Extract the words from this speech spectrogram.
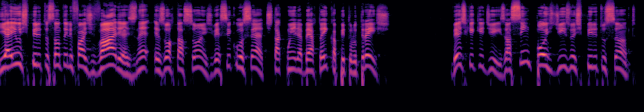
e aí o Espírito Santo ele faz várias né, exortações. Versículo 7, está com ele aberto aí, capítulo 3? Veja o que, que diz. Assim, pois, diz o Espírito Santo.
